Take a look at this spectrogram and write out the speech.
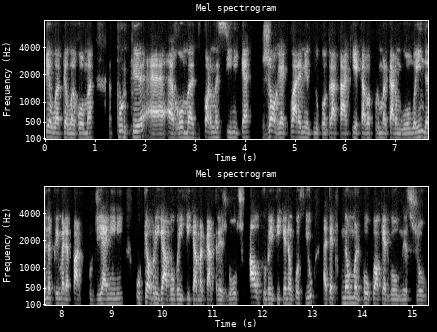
pela, pela Roma, porque a Roma, de forma cínica, joga claramente no contra-ataque e acaba por marcar um golo, ainda na primeira parte por Giannini, o que obrigava o Benfica a marcar três golos, algo que o Benfica não conseguiu, até porque não marcou qualquer golo nesse jogo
